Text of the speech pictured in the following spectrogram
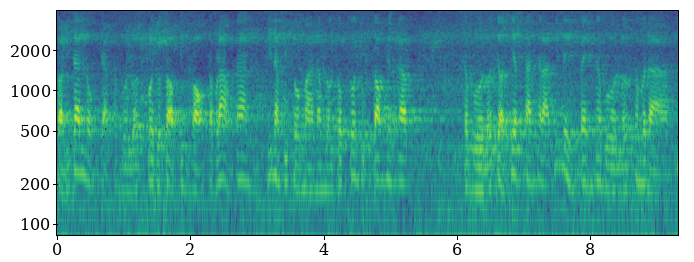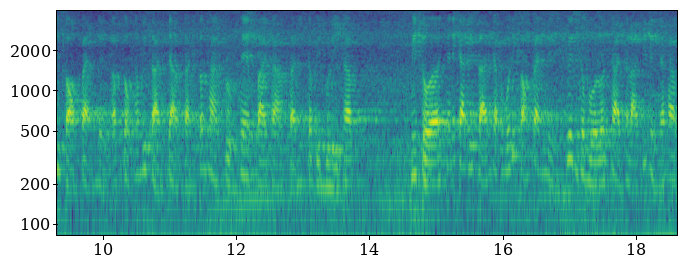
ก่อนที่ท่านลงจากขบวนรถโปรดตรวจสอบสิ่งของสัมภาระของท่านที่นำติดตัวมานำลงครบถ้วนถูกต้องด้วยนะครับขบวนรถจอดเทียบชานชาลาที่ 1 เป็นขบวนรถธรรมดาที่ 281 รับส่งท่านผู้สารจากสถานีต้นทางกรุงเทพปลายทางสถานีกบินบุรีครับ มีตั๋วใช้ในการโดยสารจากขบวนที่ 281 ขึ้นขบวนรถชานชาลาที่ 1 นะครับ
